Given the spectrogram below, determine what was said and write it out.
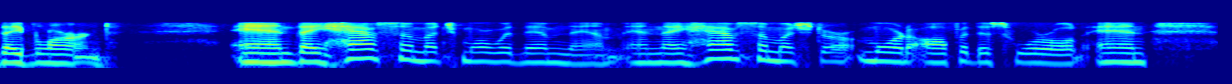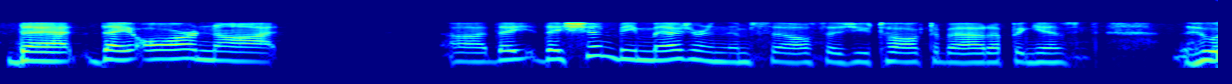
they've learned and they have so much more within them and they have so much to, more to offer this world and that they are not uh they they shouldn't be measuring themselves as you talked about up against who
